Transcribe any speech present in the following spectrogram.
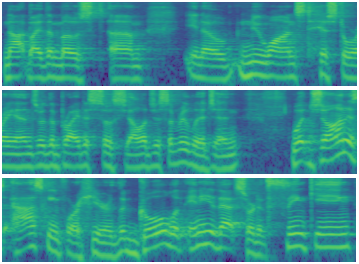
not by the most, um, you know, nuanced historians or the brightest sociologists of religion. What John is asking for here, the goal of any of that sort of thinking,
